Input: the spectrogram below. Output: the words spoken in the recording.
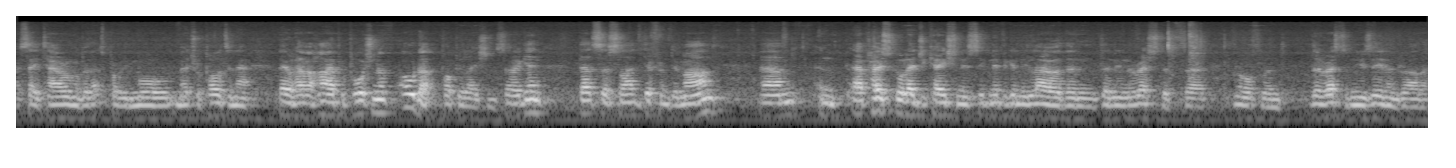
I say Tauranga, but that's probably more metropolitan now, they will have a higher proportion of older population. So again, that's a slightly different demand. Um, and our post-school education is significantly lower than, than in the rest of uh, Northland, the rest of New Zealand rather.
